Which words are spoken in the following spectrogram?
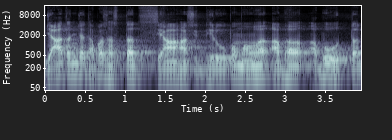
ಜಾತಂಚ ತಪಸಸ್ತತ್ಸ್ಯಾಹ ಸಿದ್ಧಿರೂಪಮವ ಅಭ ಅಭೂತ್ತದ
